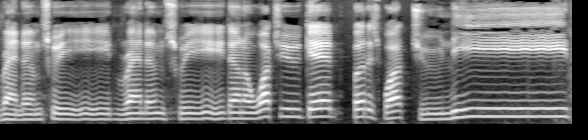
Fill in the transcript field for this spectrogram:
Random screed, random screed. Don't know what you get, but it's what you need.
